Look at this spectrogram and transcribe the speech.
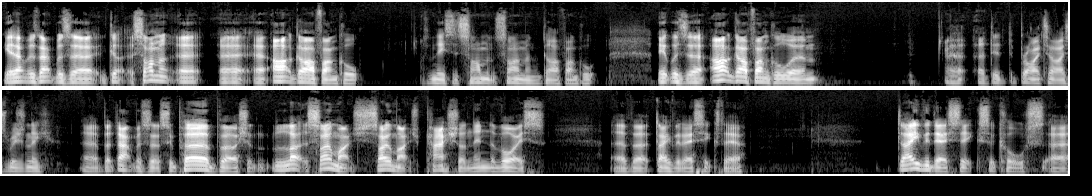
Yeah, that was that was uh, Simon uh, uh, uh, Art Garfunkel. This is Simon Simon Garfunkel. It was uh, Art Garfunkel um, did the Bright Eyes originally, Uh, but that was a superb version. Lo- so much, so much passion in the voice of uh, David Essex there. David Essex, of course. Uh,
